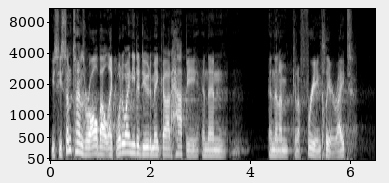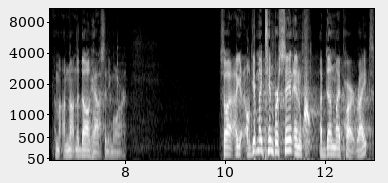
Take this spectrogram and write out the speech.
You see, sometimes we're all about like, what do I need to do to make God happy? And then, and then I'm kind of free and clear, right? I'm, I'm not in the doghouse anymore. So I, will give my 10% and whew, I've done my part, right?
